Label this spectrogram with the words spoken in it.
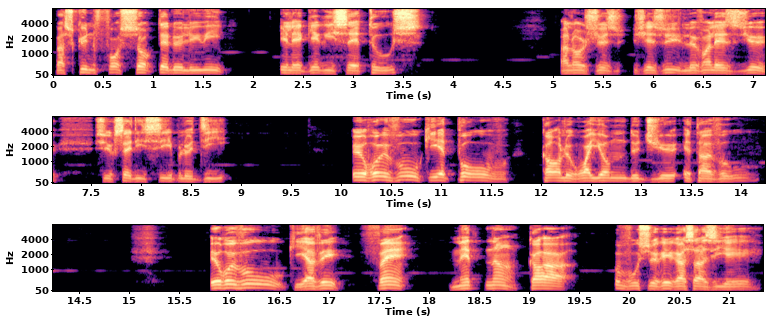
parce qu'une force sortait de lui il les guérissait tous. Alors Jésus, levant les yeux sur ses disciples, dit, Heureux vous qui êtes pauvres, car le royaume de Dieu est à vous. Heureux vous qui avez faim maintenant, car vous serez rassasiés.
